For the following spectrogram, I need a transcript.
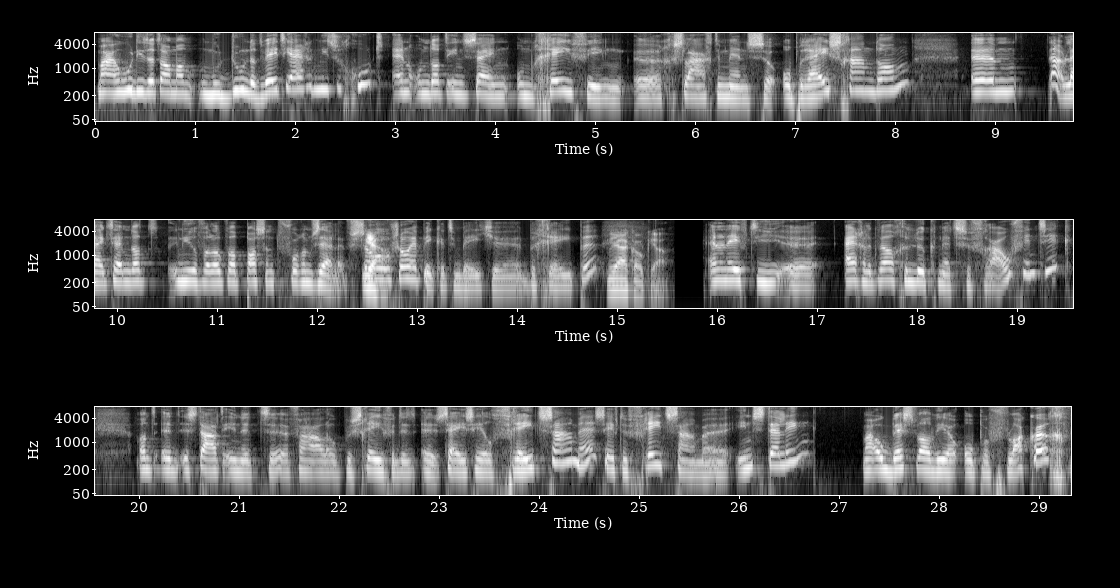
Maar hoe hij dat allemaal moet doen, dat weet hij eigenlijk niet zo goed. En omdat in zijn omgeving eh, geslaagde mensen op reis gaan dan... ehm, nou, lijkt hem dat in ieder geval ook wel passend voor hemzelf. Zo, Ja. zo heb ik het een beetje begrepen. Ja, ik ook, ja. En dan heeft hij eh, eigenlijk wel geluk met zijn vrouw, vind ik. Want er staat in het eh, verhaal ook beschreven, dat, eh, zij is heel vreedzaam. Hè? Ze heeft een vreedzame instelling, maar ook best wel weer oppervlakkig.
